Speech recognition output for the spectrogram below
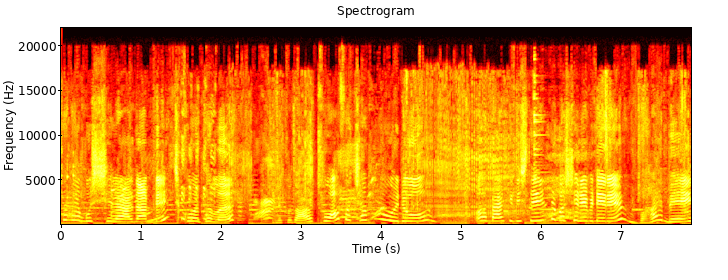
Sana bu şişelerden biri çikolatalı. Ne kadar tuhaf açamıyorum. Aa, belki dişlerimle başarabilirim. Vay be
